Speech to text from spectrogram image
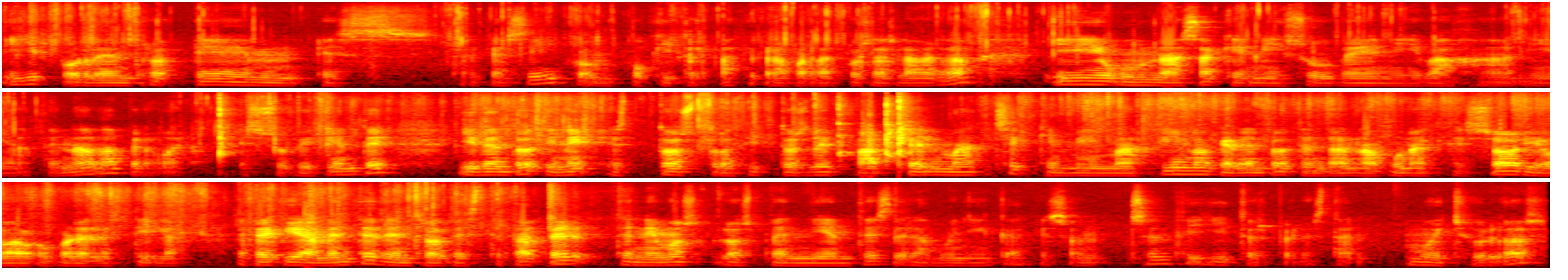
y por dentro em, es que así, con poquito espacio para guardar cosas, la verdad. Y un asa que ni sube, ni baja, ni hace nada, pero bueno, es suficiente. Y dentro tiene estos trocitos de papel mache que me imagino que dentro tendrán algún accesorio o algo por el estilo. Efectivamente, dentro de este papel tenemos los pendientes de la muñeca, que son sencillitos, pero están muy chulos.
